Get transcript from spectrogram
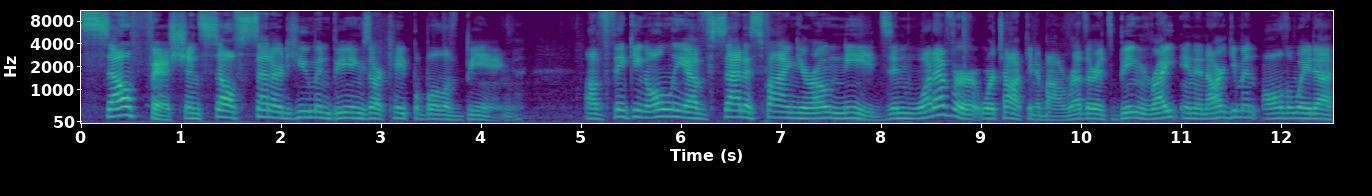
selfish and self-centered human beings are capable of being. Of thinking only of satisfying your own needs in whatever we're talking about. Whether it's being right in an argument all the way to,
